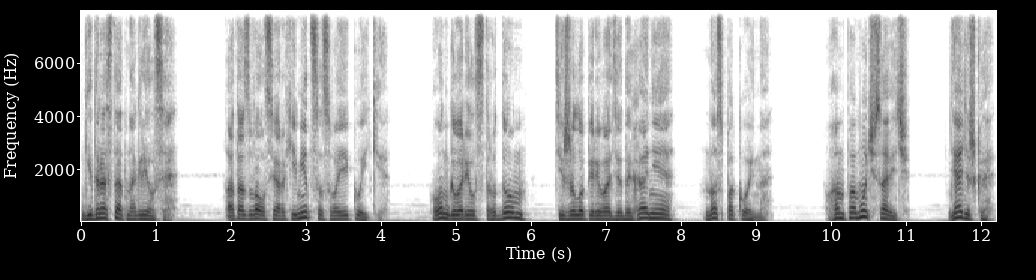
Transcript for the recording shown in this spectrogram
гидростат нагрелся», — отозвался Архимед со своей койки. Он говорил с трудом, тяжело переводя дыхание, но спокойно. «Вам помочь, Савич? Дядюшка,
